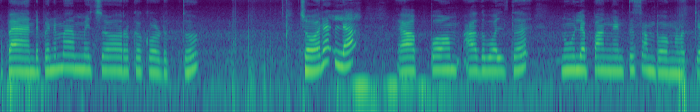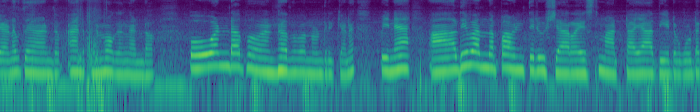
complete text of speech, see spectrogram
അപ്പം ആൻഡപ്പനും മമ്മി ചോറൊക്കെ കൊടുത്തു. ചോറല്ല അപ്പം അതുപോലത്തെ നൂലപ്പം അങ്ങനത്തെ സംഭവങ്ങളൊക്കെയാണ് ഇത് കണ്ടു മുഖം കണ്ടോ? പോവണ്ട പോവണ്ട എന്ന് പറഞ്ഞുകൊണ്ടിരിക്കുകയാണ് പിന്നെ ആദ്യം വന്നപ്പോൾ അവനത്തിരി ഉഷാറായി സ്മാർട്ടായി ആദ്യയുടെ കൂടെ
